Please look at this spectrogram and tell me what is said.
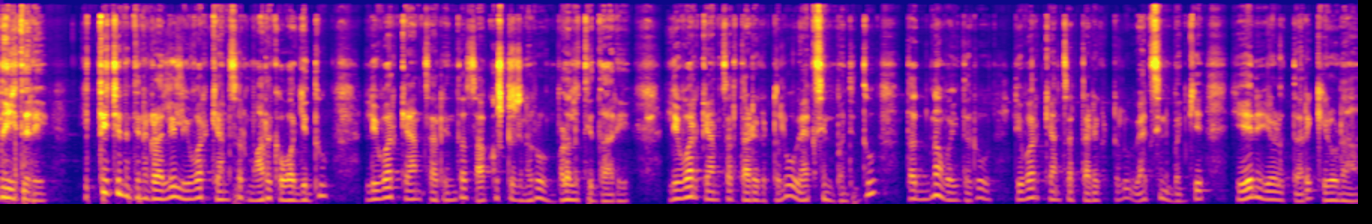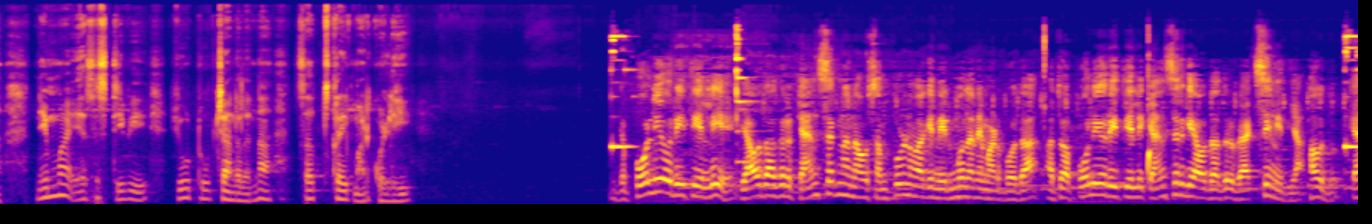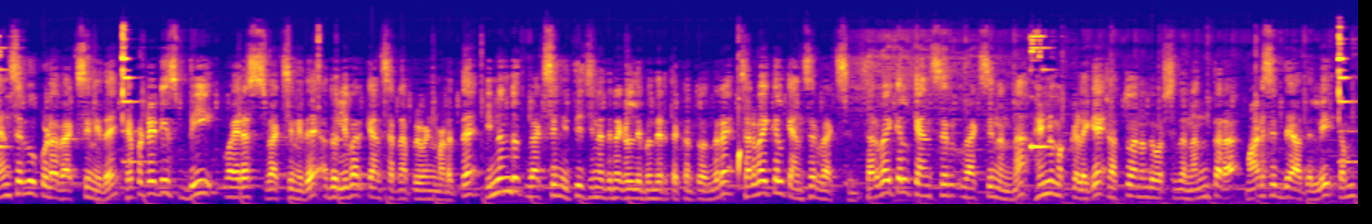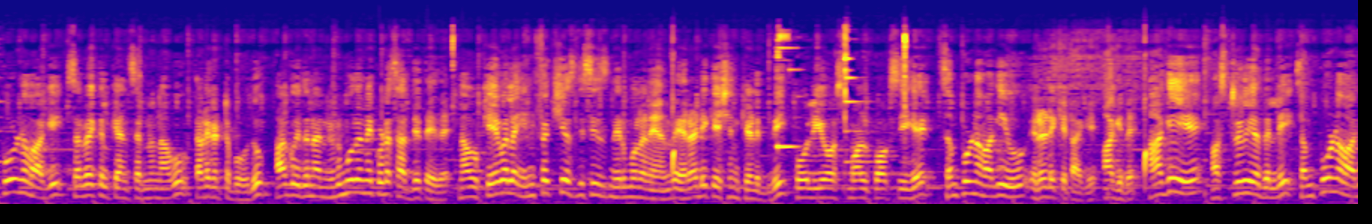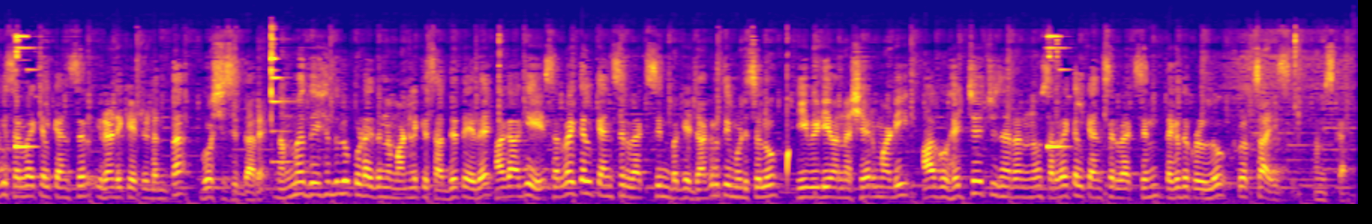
ಸ್ನೇಹಿತರೆ, ಇತ್ತೀಚಿನ ದಿನಗಳಲ್ಲಿ ಲಿವರ್ ಕ್ಯಾನ್ಸರ್ ಮಾರಕವಾಗಿದ್ದು, ಲಿವರ್ ಕ್ಯಾನ್ಸರ್ನಿಂದ ಸಾಕಷ್ಟು ಜನರು ಬಳಲುತ್ತಿದ್ದಾರೆ. ಲಿವರ್ ಕ್ಯಾನ್ಸರ್ ತಡೆಗಟ್ಟಲು ವ್ಯಾಕ್ಸಿನ್ ಬಂದಿದ್ದು, ತಜ್ಞ ವೈದ್ಯರು ಲಿವರ್ ಕ್ಯಾನ್ಸರ್ ತಡೆಗಟ್ಟಲು ವ್ಯಾಕ್ಸಿನ್ ಬಗ್ಗೆ ಏನು ಹೇಳುತ್ತಾರೆ ಕೇಳೋಣ. ನಿಮ್ಮ S S T V YouTube ಚಾನಲನ್ನು ಸಬ್ಸ್ಕ್ರೈಬ್ ಮಾಡಿಕೊಳ್ಳಿ. ಪೋಲಿಯೋ ರೀತಿಯಲ್ಲಿ ಯಾವುದಾದ್ರೂ ಕ್ಯಾನ್ಸರ್ನ ನಾವು ಸಂಪೂರ್ಣವಾಗಿ ನಿರ್ಮೂಲನೆ ಮಾಡಬಹುದಾ ಅಥವಾ ಪೋಲಿಯೋ ರೀತಿಯಲ್ಲಿ ಕ್ಯಾನ್ಸರ್ಗೆ ಯಾವುದಾದ್ರೂ ವ್ಯಾಕ್ಸಿನ್ ಇದೆಯಾ? ಹೌದು, ಕ್ಯಾನ್ಸರ್ಗೂ ಕೂಡ ವ್ಯಾಕ್ಸಿನ್ ಇದೆ. ಹೆಪಟೈಟಿಸ್ ಬಿ ವೈರಸ್ ವ್ಯಾಕ್ಸಿನ್ ಇದೆ. ಅದು ಲಿವರ್ ಕ್ಯಾನ್ಸರ್ನ ಪ್ರಿವೆಂಟ್ ಮಾಡುತ್ತೆ. ಇನ್ನೊಂದು ವ್ಯಾಕ್ಸಿನ್ ಇತ್ತೀಚಿನ ದಿನಗಳಲ್ಲಿ ಬಂದಿರತಕ್ಕಂಥ ಅಂದ್ರೆ cervical cancer vaccine. Cervical cancer vaccine ಅನ್ನ ಹೆಣ್ಣು ಮಕ್ಕಳಿಗೆ ಹತ್ತು ಹನ್ನೊಂದು ವರ್ಷದ ನಂತರ ಮಾಡಿಸಿದ್ದೇ ಆದಲ್ಲಿ ಸಂಪೂರ್ಣವಾಗಿ ಸರ್ವೈಕಲ್ ಕ್ಯಾನ್ಸರ್ನ ನಾವು ತಡೆಗಟ್ಟಬಹುದು. ಹಾಗೂ ಇದನ್ನ ನಿರ್ಮೂಲನೆ ಕೂಡ ಸಾಧ್ಯತೆ ಇದೆ. ನಾವು ಕೇವಲ ಇನ್ಫೆಕ್ಷಿಯಸ್ ಡಿಸೀಸ್ ನಿರ್ಮೂಲನೆ ಅಂದ್ರೆ ಎರಾಡಿಕೇಶನ್ ಕೇಳಿದ್ವಿ. ಪೋಲಿಯೋ ಸ್ಮಾಲ್ ಪಾಕ್ಸ್ ಹೀಗೆ ಸಂಪೂರ್ಣವಾಗಿ ಇವು ಎರಾಡಿಕೇಟ್ ಆಗಿ, ಆಗಿದೆ. ಹಾಗೆಯೇ ಆಸ್ಟ್ರೇಲಿಯಾದಲ್ಲಿ ಸಂಪೂರ್ಣವಾಗಿ ಸರ್ವೈಕಲ್ ಕ್ಯಾನ್ಸರ್ ಇರಾಡಿಕೇಟೆಡ್ ಅಂತ ಘೋಷಿಸಿದ್ದಾರೆ. ನಮ್ಮ ದೇಶದಲ್ಲೂ ಕೂಡ ಇದನ್ನ ಮಾಡಲಿಕ್ಕೆ ಸಾಧ್ಯತೆ ಇದೆ. ಹಾಗಾಗಿ ಸರ್ವೈಕಲ್ ಕ್ಯಾನ್ಸರ್ ವ್ಯಾಕ್ಸಿನ್ ಬಗ್ಗೆ ಜಾಗೃತಿ ಮೂಡಿಸಲು ಈ ವಿಡಿಯೋನ ಶೇರ್ ಮಾಡಿ ಹಾಗೂ ಹೆಚ್ಚು ಹೆಚ್ಚು ಜನರನ್ನು ಸರ್ವೈಕಲ್ ಕ್ಯಾನ್ಸರ್ ವ್ಯಾಕ್ಸಿನ್ ತೆಗೆದುಕೊಳ್ಳಲು ಪ್ರೋತ್ಸಾಹಿಸಿ. ನಮಸ್ಕಾರ.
